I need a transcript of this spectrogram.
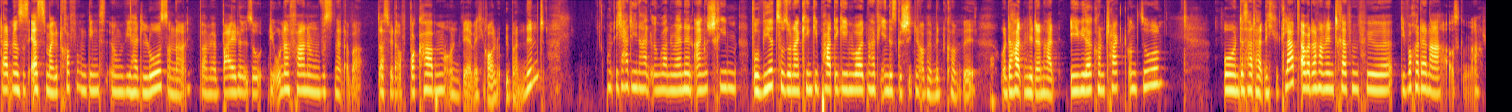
Da hatten wir uns das erste Mal getroffen und ging es irgendwie halt los und da waren wir beide so die Unerfahrenen und wussten halt aber, dass wir darauf Bock haben und wer welche Rolle übernimmt. Und ich hatte ihn halt irgendwann random angeschrieben, wo wir zu so einer Kinky-Party gehen wollten, habe ich ihm das geschickt, ob er mitkommen will. Und da hatten wir dann halt eh wieder Kontakt und so. Und das hat halt nicht geklappt, aber dann haben wir ein Treffen für die Woche danach ausgemacht.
